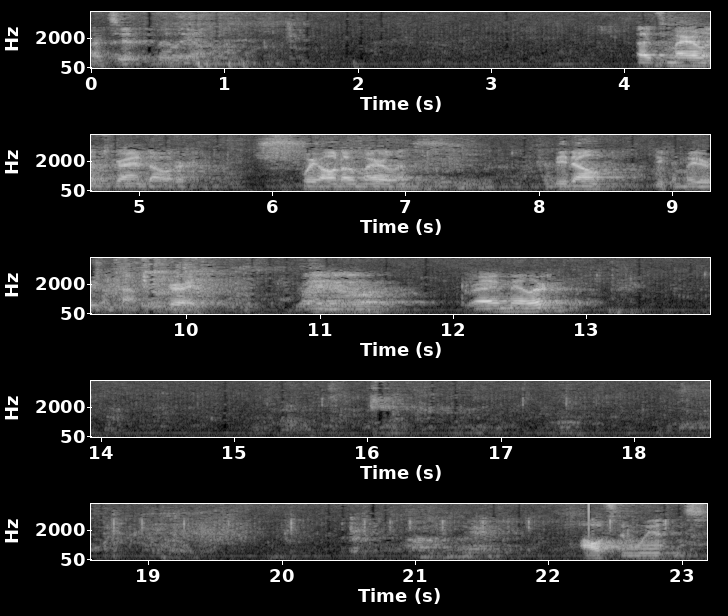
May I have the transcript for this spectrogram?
That's it, Liliana. That's Marilyn's granddaughter. We all know Marilyn. If you don't, you can meet her sometime. She's great. Ray Miller. Ray Miller. Austin Wentz.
